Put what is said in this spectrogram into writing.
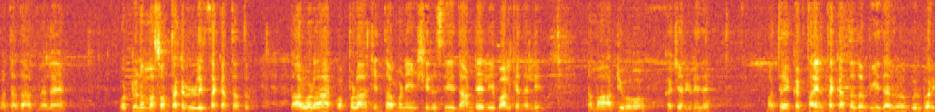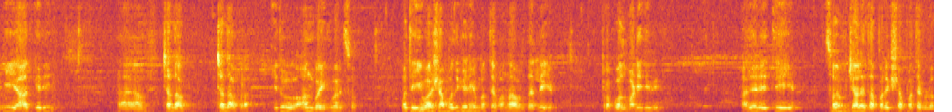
ಮತ್ತು ಅದಾದಮೇಲೆ ಒಟ್ಟು ನಮ್ಮ ಸ್ವಂತ ಕಡೆಗಳಿರ್ತಕ್ಕಂಥದ್ದು ಧಾರವಾಡ, ಕೊಪ್ಪಳ, ಚಿಂತಾಮಣಿ, ಶಿರಸಿ, ದಾಂಡೇಲಿ ಬಾಲ್ಕೆನಲ್ಲಿ ನಮ್ಮ ಆರ್ ಟಿ ಒ ಕಚೇರಿಗಳಿದೆ. ಮತ್ತು ಕಟ್ತಾ ಇರತಕ್ಕಂಥದ್ದು ಬೀದರು, ಗುಲ್ಬರ್ಗಿ, ಯಾದಗಿರಿ ಚಂದಾ, ಚಂದಾಪುರ. ಇದು ಆನ್ ಗೋಯಿಂಗ್ ವರ್ಕ್ಸು ಮತ್ತು ಈ ವರ್ಷ ಮಧುಗಿರಿ ಮತ್ತು ಹೊನ್ನಾವರದಲ್ಲಿ ಪ್ರಪೋಸ್ ಮಾಡಿದ್ದೀವಿ. ಅದೇ ರೀತಿ ಸ್ವಯಂಚಾಲಿತ ಪರೀಕ್ಷಾ ಪಥಗಳು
